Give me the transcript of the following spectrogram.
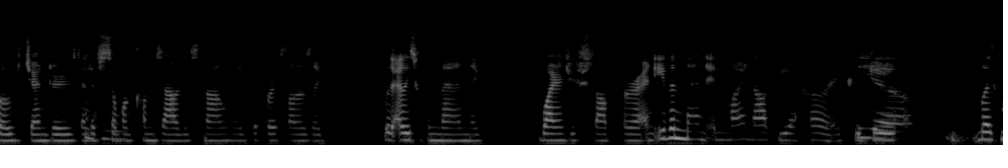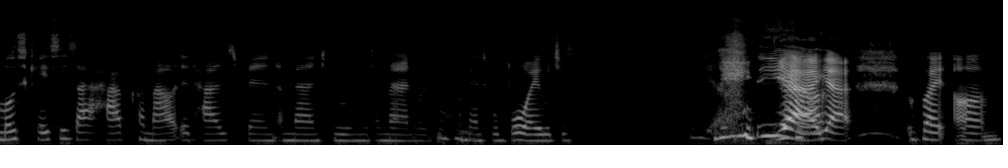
both genders. That if Mhm. someone comes out, it's not like the first thought is like, with at least with a man, like, why don't you stop her? And even then, it might not be a her. It could be like most cases that have come out. It has been a man to another man or a Mhm. man to a boy, which is yeah yeah, yeah. But um,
